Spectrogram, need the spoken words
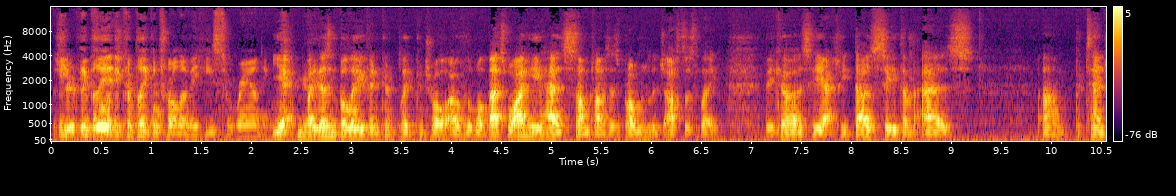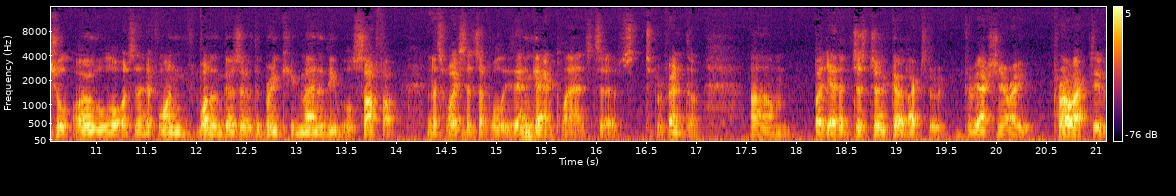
He, sphere of he influence. believes complete control over his surroundings. Yeah, Yeah. but he doesn't believe in complete control over the world. That's why he has sometimes has problems with the Justice League, because he actually does see them as um, potential overlords, and if one one of them goes over the brink, humanity will suffer. And that's why he sets up all these endgame plans to to prevent them. Um, but yeah, that- just to go back to the, the reactionary, proactive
